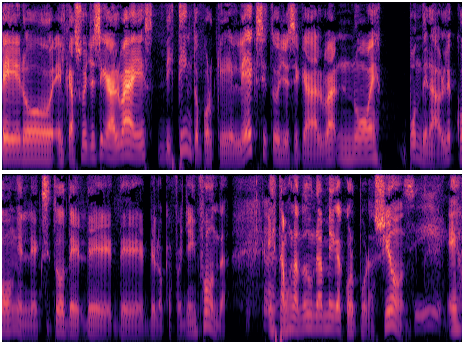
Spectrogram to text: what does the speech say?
Pero el caso de Jessica Alba es distinto porque el éxito de Jessica Alba no es ponderable con el éxito de, de- de- de lo que fue Jane Fonda. Claro. Estamos hablando de una megacorporación Sí. es,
